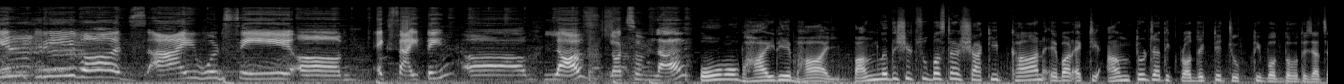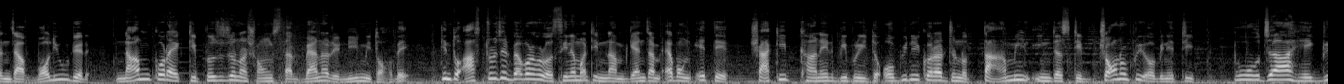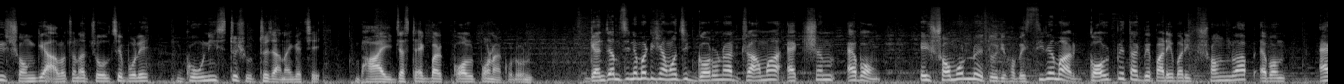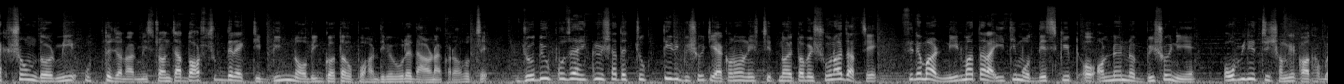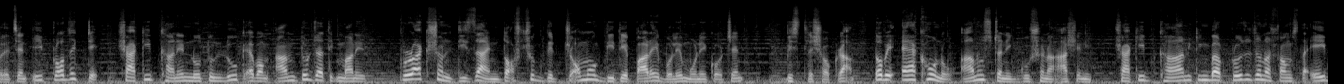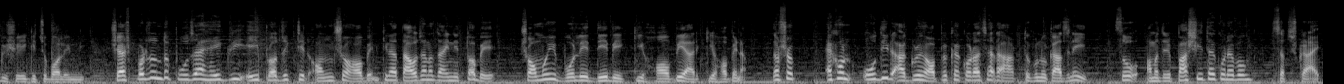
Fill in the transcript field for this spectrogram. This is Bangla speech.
In three words, I would say um, exciting, um love, lots of love. ও ভাই রে ভাই বাংলাদেশের সুপারস্টার শাকিব খান এবার একটি আন্তর্জাতিক প্রজেক্টে চুক্তিবদ্ধ হতে যাচ্ছেন যা বলিউডের নামকরা একটি প্রযোজনা সংস্থার ব্যানারে নির্মিত হবে কিন্তু আশ্চর্যের ব্যাপার হলো সিনেমাটির নাম গ্যাঞ্জাম এবং এতে শাকিব খানের বিপরীতে অভিনয় করার জন্য তামিল ইন্ডাস্ট্রির জনপ্রিয় অভিনেত্রী পূজা হেগড়ির সঙ্গে আলোচনা চলছে বলে ঘনিষ্ঠ সূত্রে জানা গেছে। ভাই জাস্ট একবার কল্পনা করুন। গ্যাঞ্জাম সিনেমাটি সামাজিক গণনা ড্রামা, অ্যাকশন এবং এর সমন্বয়ে তৈরি হবে সিনেমার গল্পে থাকবে পারিবারিক সংলাপ এবং অ্যাকশনধর্মী উত্তেজনার মিশ্রণ, যা দর্শকদের একটি ভিন্ন অভিজ্ঞতা উপহার দিবে বলে ধারণা করা হচ্ছে। যদিও পূজা হিগড়ির সাথে চুক্তির বিষয়টি এখনও নিশ্চিত নয়, তবে শোনা যাচ্ছে সিনেমার নির্মাতারা ইতিমধ্যে স্ক্রিপ্ট ও অন্যান্য বিষয় নিয়ে অভিনেত্রীর সঙ্গে কথা বলেছেন। এই প্রজেক্টে শাকিব খানের নতুন লুক এবং আন্তর্জাতিক মানের প্রোডাকশন ডিজাইন দর্শকদের চমক দিতে পারে বলে মনে করছেন বিশ্লেষকরা। তবে এখনও আনুষ্ঠানিক ঘোষণা আসেনি। শাকিব খান কিংবা প্রযোজনা সংস্থা এই বিষয়ে কিছু বলেননি। শেষ পর্যন্ত পূজা হেগড়ি এই প্রজেক্টের অংশ হবেন কিনা তাও জানা যায়নি, তবে সময় বলে দেবে কি হবে আর কি হবে না। দর্শক, এখন ওদের আগ্রহে অপেক্ষা করা ছাড়া আর তো কোনো কাজ নেই। সো আমাদের পাশেই থাকুন এবং সাবস্ক্রাইব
